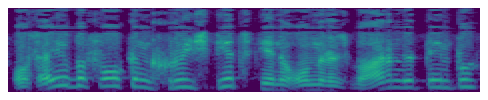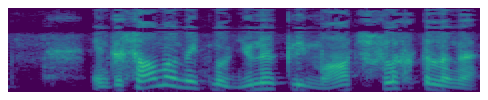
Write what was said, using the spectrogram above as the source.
Ons eie bevolking groei steeds teen 'n onrusbarende tempo en tesame met miljoene klimaatsvlugtelinge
